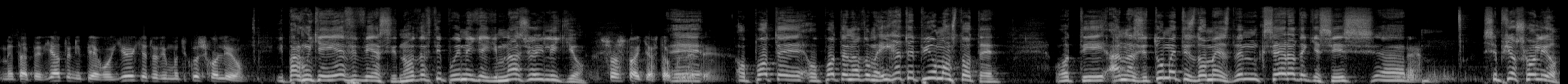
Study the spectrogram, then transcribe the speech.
με τα παιδιά του νηπιαγωγείου και του δημοτικού σχολείου. Υπάρχουν και οι έφηβοι ασυνόδευτοι που είναι για γυμνάσιο ή λύκειο. Σωστό και αυτό που Ε, λέτε. οπότε, οπότε να δούμε. Είχατε πει όμως τότε ότι αναζητούμε τις δομές. Δεν ξέρατε κι εσείς ε, Ναι. σε ποιο σχολείο.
